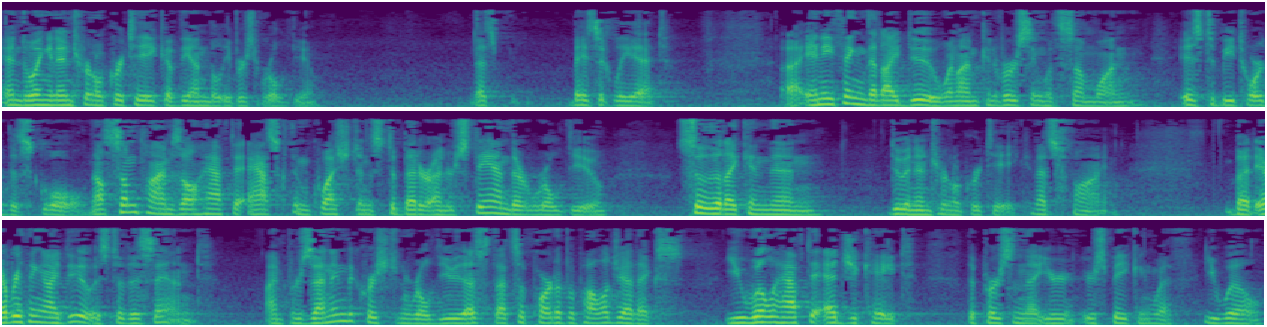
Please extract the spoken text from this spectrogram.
and doing an internal critique of the unbeliever's worldview. That's basically it. Uh, anything that I do when I'm conversing with someone is to be toward this goal. Now sometimes I'll have to ask them questions to better understand their worldview so that I can then do an internal critique. That's fine. But everything I do is to this end. I'm presenting the Christian worldview. That's, that's a part of apologetics. You will have to educate the person that you're, you're speaking with. You will.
